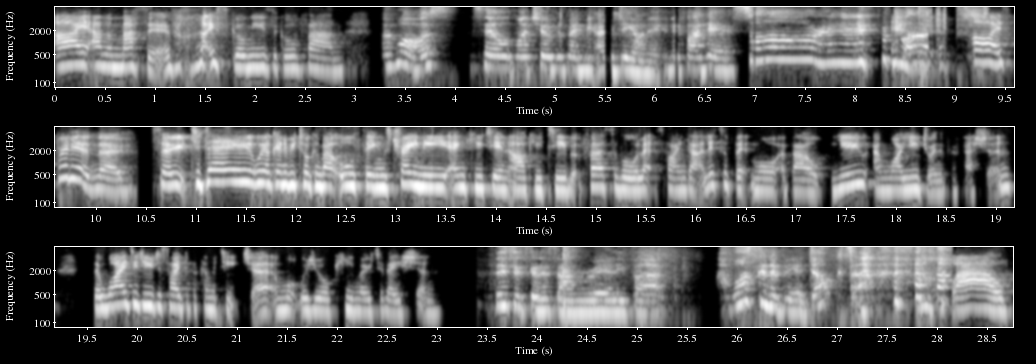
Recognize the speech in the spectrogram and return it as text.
I am a massive High School Musical fan. I was until my children made me OD on it. And if I hear sorry, oh, it's brilliant though. So today we are going to be talking about all things trainee, NQT, and RQT. But first of all, let's find out a little bit more about you and why you joined the profession. So, why did you decide to become a teacher, and what was your key motivation? This is going to sound really bad. I was going to be a doctor. wow.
